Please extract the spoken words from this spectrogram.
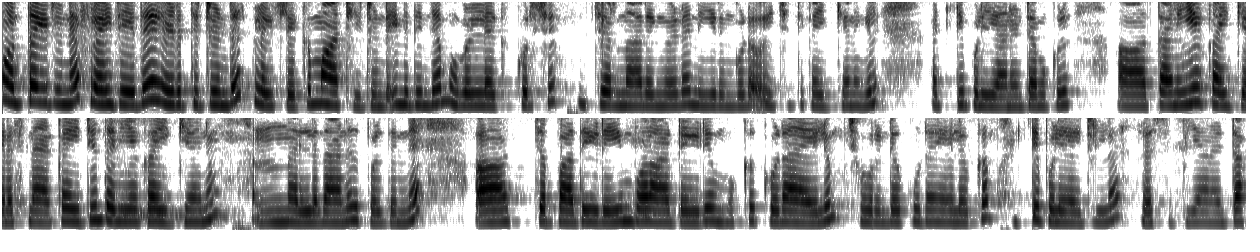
മൊത്തമായിട്ട് തന്നെ ഫ്രൈ ചെയ്ത് എടുത്തിട്ടുണ്ട്. പ്ലേറ്റിലേക്ക് മാറ്റിയിട്ടുണ്ട്. ഇനി ഇതിന്റെ മുകളിലേക്ക് കുറച്ച് ചെറുനാരങ്ങയുടെ നീരും കൂടെ ഒഴിച്ചിട്ട് കഴിക്കുകയാണെങ്കിൽ അട്ടിപൊളിയാനായിട്ട് നമുക്ക് തനിയെ കഴിക്കാനും സ്നാക്കായിട്ടും തനിയെ കഴിക്കാനും നല്ലതാണ്. ഇതുപോലെ തന്നെ ചപ്പാത്തിയുടെയും പൊറാട്ടയുടെയും ഒക്കെ കൂടെ ആയാലും ചോറിന്റെ കൂടെ ആയാലും ഒക്കെ അടിപൊളിയായിട്ടുള്ള റെസിപ്പിയാണ് കേട്ടോ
